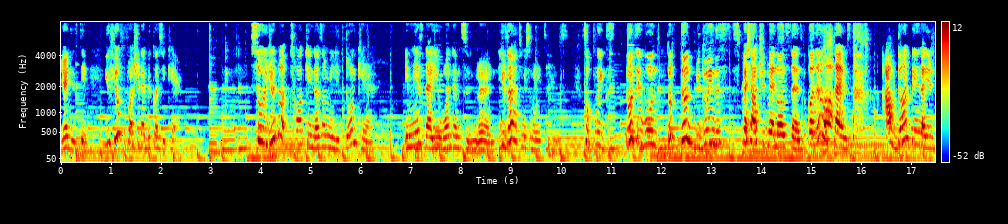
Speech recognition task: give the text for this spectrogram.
Yeah, this day. You feel frustrated because you care. So you're not talking doesn't mean you don't care. It means that you want them to learn. You've done that to me so many times. So please, don't even don't don't be doing this special treatment nonsense because there are times I've done things that you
